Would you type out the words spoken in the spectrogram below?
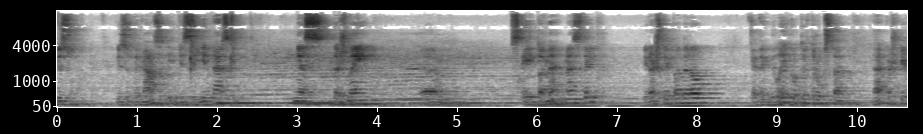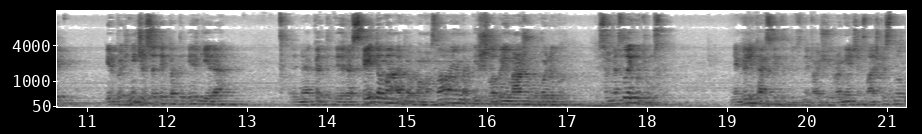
visumą. Visų pirmiausia, tai visi jį perskaityti. Nes dažnai um, skaitome mes taip, ir aš taip padarau, kadangi laiko pritrūksta, dar kažkaip ir bažnyčiose taip pat irgi yra, ne, kad yra skaitoma arba pamokslaujama iš labai mažo gabaliuko. Tiesiog mes laiko trūksta. Negali perskaityti, žinai, pavyzdžiui, romiečiams laiškas, nu,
